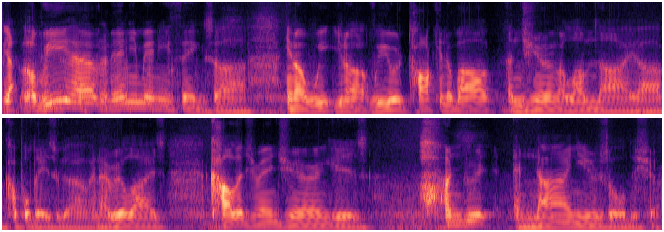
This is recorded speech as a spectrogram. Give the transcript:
Yeah, uh, we have many, many things. Uh, you know, we, you know, we were talking about engineering alumni uh, a couple days ago, and I realized College of Engineering is 109 years old this year,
